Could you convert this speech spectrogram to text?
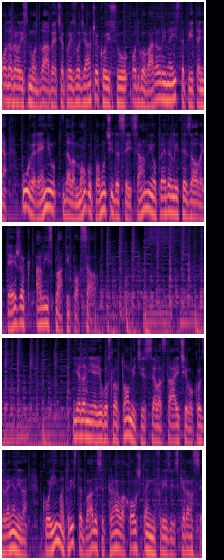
Odabrali smo dva veća proizvođača koji su odgovarali na ista pitanja u uverenju da vam mogu pomoći da se i sami opredelite za ovaj težak, ali isplati posao. Jedan je Jugoslav Tomić iz sela Stajićevo kod Zrenjanina, koji ima 320 krava Holstein frizijske rase.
